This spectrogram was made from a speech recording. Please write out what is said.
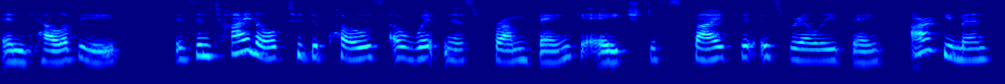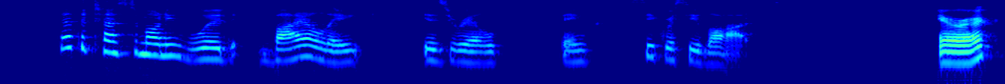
in Tel Aviv, is entitled to depose a witness from Bank H despite the Israeli bank's arguments that the testimony would violate Israel's bank secrecy laws. Eric,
